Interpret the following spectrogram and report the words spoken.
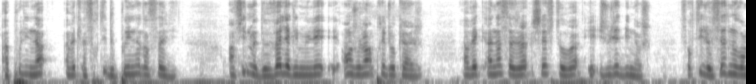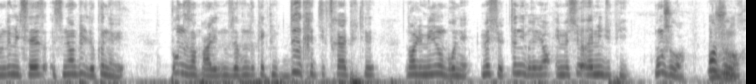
à Paulina avec la sortie de Paulina dans sa vie. Un film de Valérie Mullet et Angelin Préjocage, avec Anastasia Chefstova et Juliette Binoche, sorti le 16 novembre 2016 au Cinambule de Conneré. Pour nous en parler, nous avons donc avec nous deux critiques très réputées dans le milieu Brunet, Monsieur Tony Briand et Monsieur Rémi Dupuis. Bonjour. Bonjour.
